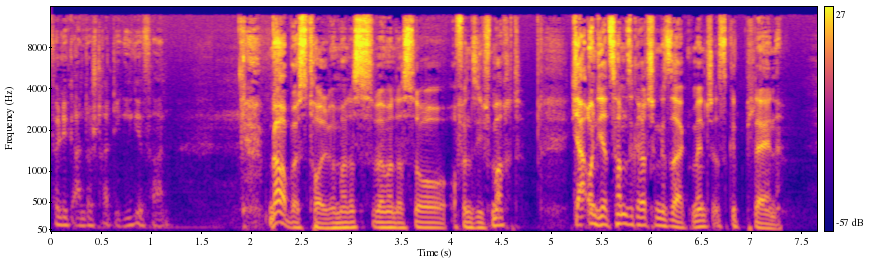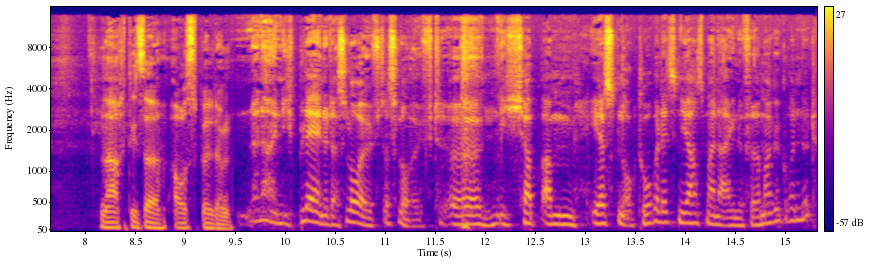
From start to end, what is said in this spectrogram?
Völlig andere Strategie gefahren. Ja, aber ist toll, wenn man das, wenn man das so offensiv macht. Ja, und jetzt haben Sie gerade schon gesagt, Mensch, es gibt Pläne nach dieser Ausbildung? Nein, nein, nicht Pläne, das läuft, das läuft. Äh, ich habe am 1. Oktober letzten Jahres meine eigene Firma gegründet.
